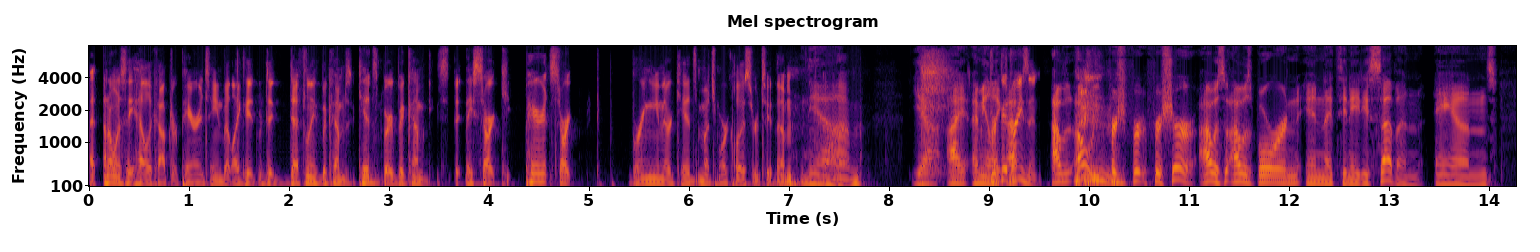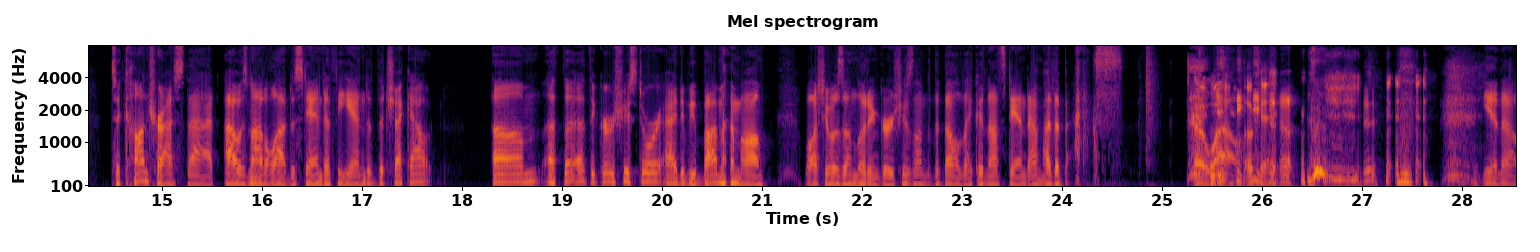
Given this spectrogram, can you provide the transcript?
I don't want to say helicopter parenting, but like it definitely becomes kids become they start parents start bringing their kids much more closer to them. Yeah. um, Yeah, I, I mean, for like, good I, reason. I was oh for, for for sure. I was I was born in 1987, and to contrast that, I was not allowed to stand at the end of the checkout um at the at the grocery store. I had to be by my mom while she was unloading groceries onto the belt. I could not stand down by the backs. Oh wow. Okay. you know,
